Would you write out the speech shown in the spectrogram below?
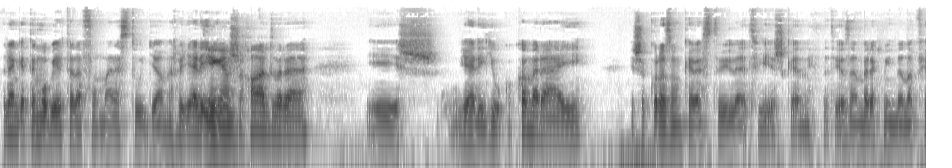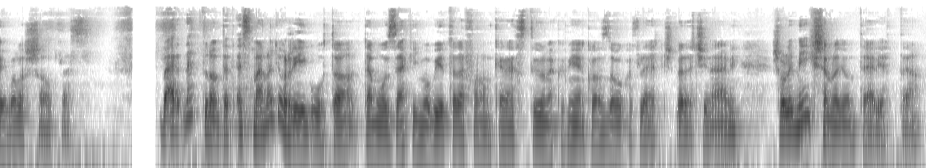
rengeteg mobiltelefon már ezt tudja, mert hogy elég Igen. a hardware és ugye elég jók a kamerái, és akkor azon keresztül lehet hülyéskedni. Tehát, hogy az emberek minden napjaival lassan ott lesz. Bár nem tudom, tehát ezt már nagyon régóta demózzák így mobiltelefonon keresztül, meg hogy milyen klassz dolgokat lehet vele csinálni, és valahogy mégsem nagyon terjedt el.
